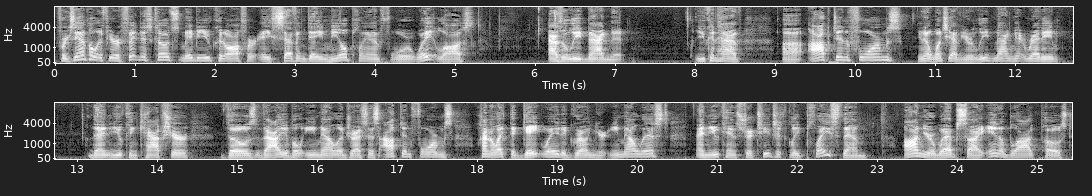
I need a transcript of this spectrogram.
For example, if you're a fitness coach, maybe you could offer a seven day meal plan for weight loss as a lead magnet. You can have uh, opt in forms. You know, once you have your lead magnet ready, then you can capture those valuable email addresses. Opt in forms kind of like the gateway to growing your email list, and you can strategically place them on your website in a blog post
